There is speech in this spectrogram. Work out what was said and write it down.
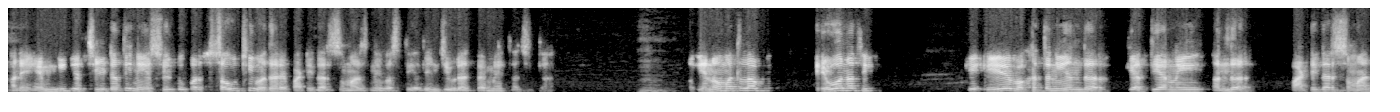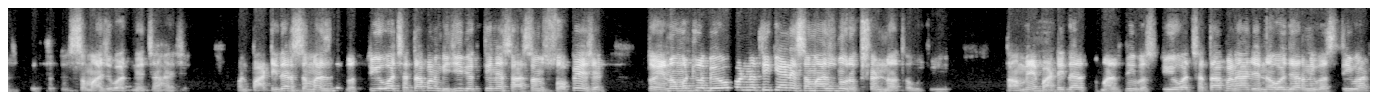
અને એમની જે સીટ હતી ને એ સીટ ઉપર સૌથી વધારે પાટીદાર સમાજની વસ્તી હતી જીવરાજભાઈ મહેતા જીતા તો એનો મતલબ એવો નથી કે એ વખતની અંદર કે અત્યારની અંદર પાટીદાર સમાજ સમાજવાદને ચાહે છે. પણ પાટીદાર સમાજની વસ્તી હોવા છતાં પણ બીજી વ્યક્તિને શાસન સોંપે છે, તો એનો મતલબ એવો પણ નથી કે એને સમાજનું રક્ષણ ન થવું જોઈએ. તમે પાટીદાર સમાજની વસ્તી હોવા છતાં પણ આજે નવ હજારની વસ્તીવાળ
